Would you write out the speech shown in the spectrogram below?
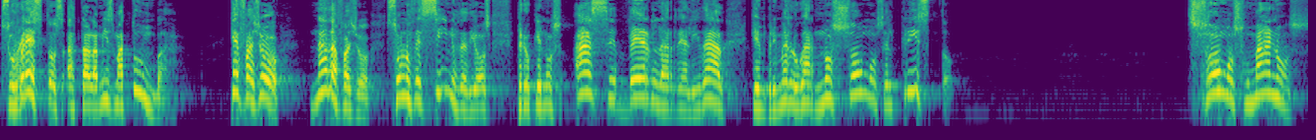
sus restos hasta la misma tumba. ¿Qué falló? Nada falló. Son los designios de Dios, pero que nos hace ver la realidad que en primer lugar no somos el Cristo. Somos humanos.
